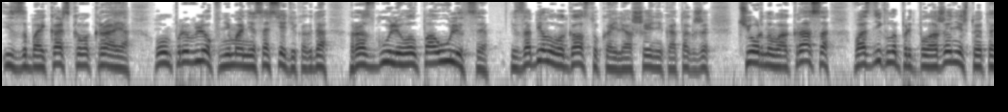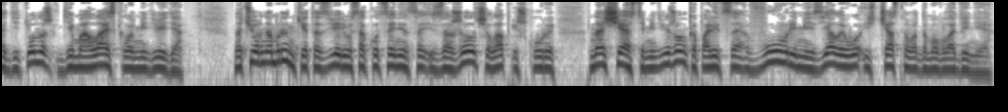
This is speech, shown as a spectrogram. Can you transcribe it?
из Забайкальского края. Он привлек внимание соседей, когда разгуливал по улице. Из-за белого галстука или ошейника, а также черного окраса возникло предположение, что это детеныш гималайского медведя. На черном рынке этот зверь высоко ценится из-за желчи, лап и шкуры. На счастье медвежонка полиция вовремя изъяла его из частного домовладения.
